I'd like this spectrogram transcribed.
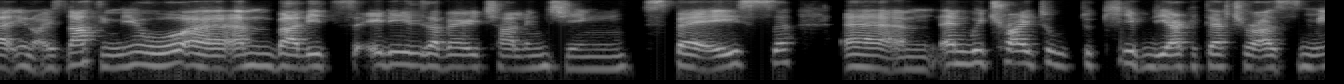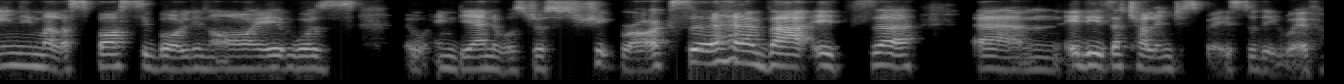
uh, you know it's nothing new uh, um, but it's it is a very challenging space. Um, and we try to to keep the architecture as minimal as possible you know it was in the end it was just sheet rocks but it's uh, um, it is a challenging space to deal with.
